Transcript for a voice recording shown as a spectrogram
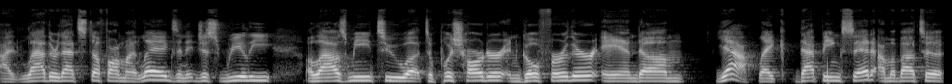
I lather that stuff on my legs, and it just really allows me to uh, to push harder and go further. And um, yeah, like that being said, I'm about to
